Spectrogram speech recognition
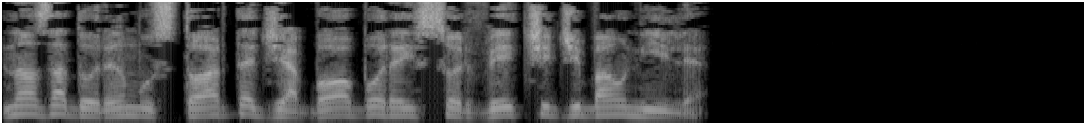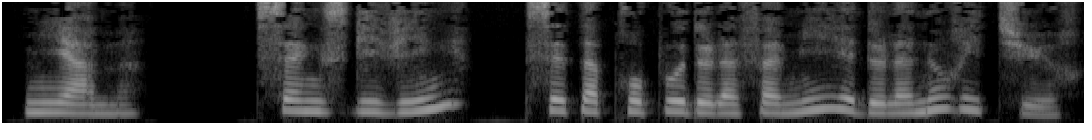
nós adoramos torta de abóbora e sorvete de baunilha. Miam. Thanksgiving, c'est à propos de la famille et de la nourriture.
